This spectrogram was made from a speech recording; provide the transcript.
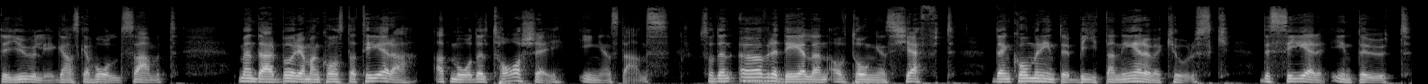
juli ganska våldsamt. Men där börjar man konstatera att Model tar sig ingenstans. Så den övre delen av Tångens käft, den kommer inte bita ner över Kursk. Det ser inte ut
